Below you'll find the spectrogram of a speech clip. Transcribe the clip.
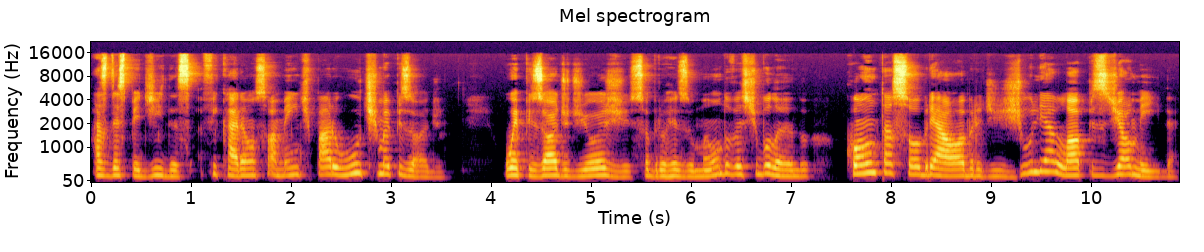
as despedidas ficarão somente para o último episódio. O episódio de hoje, sobre o resumão do vestibulando, conta sobre a obra de Júlia Lopes de Almeida,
